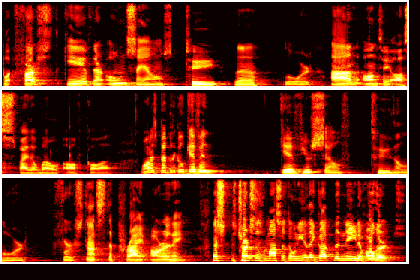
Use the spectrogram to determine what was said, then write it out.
but first gave their own selves to the Lord and unto us by the will of God. What is biblical giving? Give yourself to the Lord first. That's the priority. This, the churches of Macedonia, they got the need of others.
